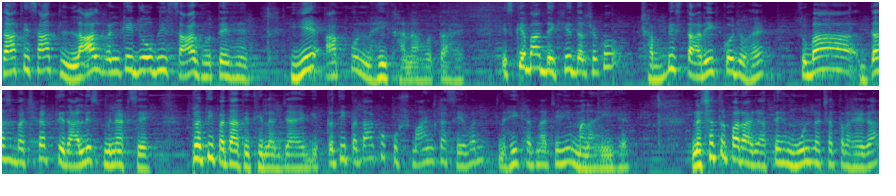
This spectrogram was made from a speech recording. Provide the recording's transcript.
साथ ही साथ लाल रंग के जो भी साग होते हैं, ये आपको नहीं खाना होता है। इसके बाद देखिए दर्शकों 26 तारीख को जो है सुबह दस बजकर तिरालीस मिनट से प्रतिपदा तिथि लग जाएगी। प्रतिपदा को कुष्मांड का सेवन नहीं करना चाहिए मनाही है नक्षत्र पर आ जाते हैं, मूल नक्षत्र रहेगा,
